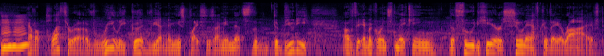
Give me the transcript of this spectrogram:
mm-hmm. have a plethora of really good Vietnamese places. I mean, that's the the beauty of the immigrants making the food here soon after they arrived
